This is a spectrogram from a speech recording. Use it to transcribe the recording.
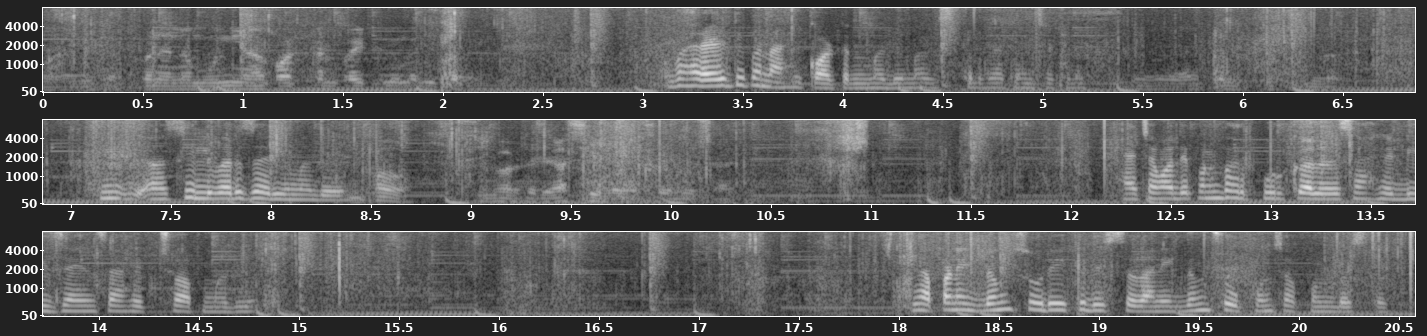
याच्यात पण आहे ना मुनी हा कॉटन पैठणीमध्ये पण आहे. व्हरायटी पण आहे कॉटनमध्ये मस्त बघा त्यांच्याकडे सिल्वर जरीमध्ये. हो सिल्वर अशी ह्याच्यामध्ये पण भरपूर कलर्स आहेत डिझाईन्स आहेत शॉपमध्ये ह्या पण एकदम सुरेख दिसतात आणि एकदम चोपून चापून बसतात.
